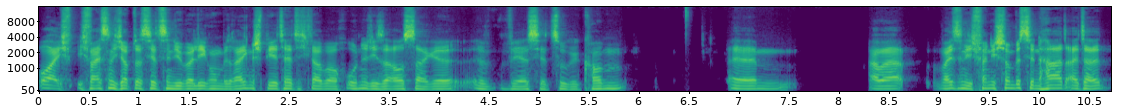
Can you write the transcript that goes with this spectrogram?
Oh, ich, ich weiß nicht, ob das jetzt in die Überlegung mit reingespielt hätte. Ich glaube, auch ohne diese Aussage äh, wäre es jetzt so gekommen. Ähm, aber weiß ich nicht, fand ich schon ein bisschen hart, Alter.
